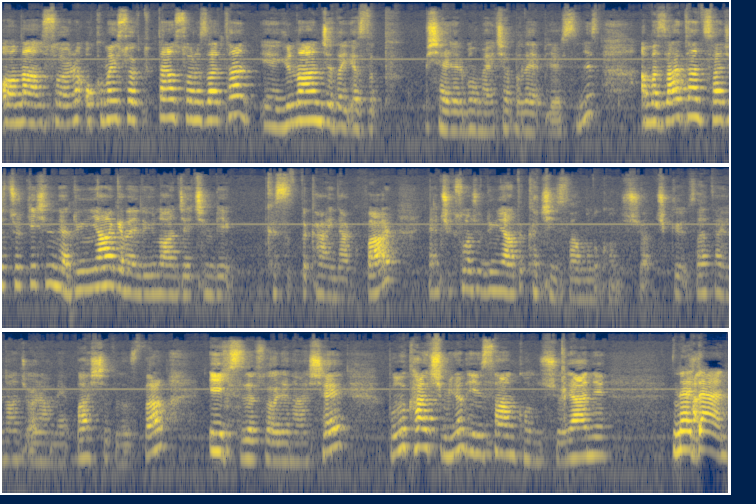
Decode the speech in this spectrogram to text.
Ondan sonra okumayı söktükten sonra zaten e, Yunanca'da yazıp bir şeyleri bulmaya çabalayabilirsiniz. Ama zaten sadece Türkiye için değil, dünya genelinde Yunanca için bir kısıtlı kaynak var. Yani çünkü sonuçta dünyada kaç insan bunu konuşuyor. Çünkü zaten Yunanca öğrenmeye başladığınızda ilk size söylenen şey bunu kaç milyon insan konuşuyor. Yani Neden?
